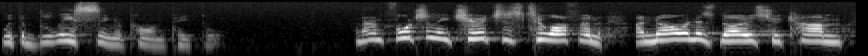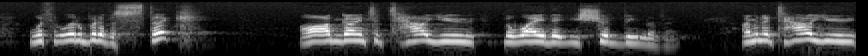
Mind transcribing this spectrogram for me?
with a blessing upon people. And unfortunately, churches too often are known as those who come with a little bit of a stick. Oh, I'm going to tell you the way that you should be living. I'm going to tell you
